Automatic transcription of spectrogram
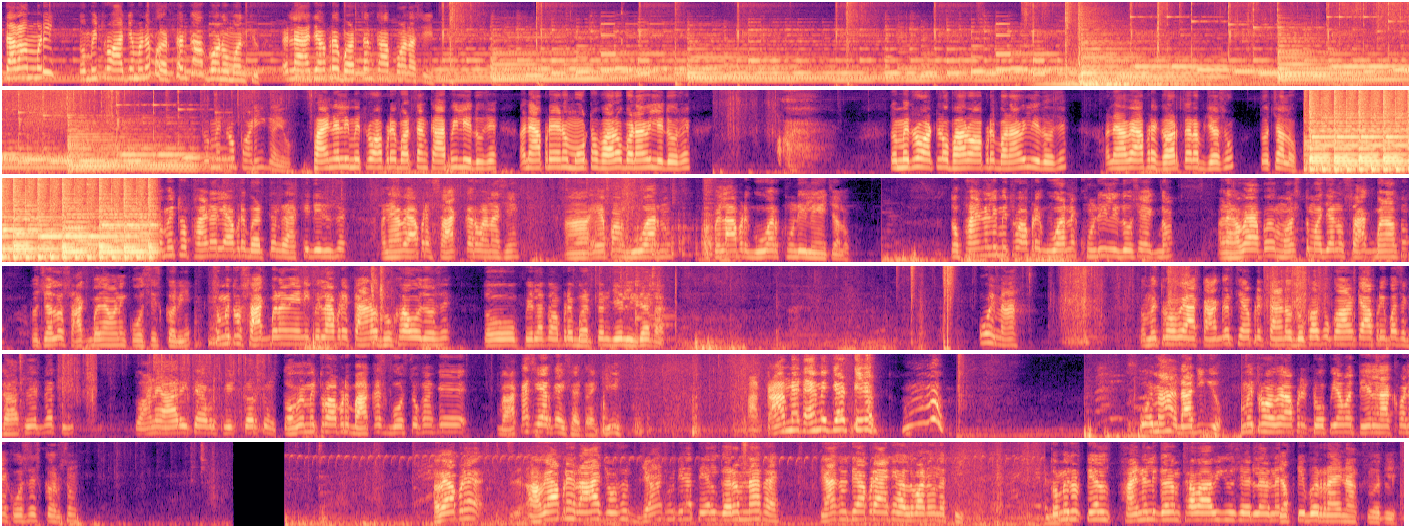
સીતારામ મળી? તો મિત્રો આજે મને બર્તન કાપવાનું મન થયું. એટલે આજે આપણે બર્તન કાપવાના છીએ. તો મિત્રો પડી ગયો. ફાઇનલી મિત્રો આપણે બર્તન કાપી લીધું છે અને આપણે એનો મોટો ભારો બનાવી લીધો છે. તો મિત્રો આટલો ભારો આપણે બનાવી લીધો છે. અને હવે આપણે ઘર તરફ જશું. તો ચાલો. મિત્રો ફાઇનલી આપણે બર્તન રાખી દીધું છે અને હવે આપણે શાક કરવાના છે. એ પણ ગુવારનું. તો પહેલાં આપણે ગુવાર ખૂંડી લઈએ, ચાલો. તો ફાઇનલી મિત્રો આપણે ગુવારને ખૂંડી લીધો છે એકદમ. અને હવે આપણે મસ્ત મજાનું શાક બનાવશું. તો ચાલો શાક બનાવવાની કોશિશ કરીએ. તો મિત્રો શાક બનાવીએ, એની પહેલાં આપણે ટાણો ધોખાવો જોશે. તો પહેલાં તો આપણે બર્તન જે લીધા હતા. ઓયમાં. તો મિત્રો હવે આ કાગળથી આપણે ટાણો ધોખાશું કારણ કે આપણી પાસે ઘાસલેટ નથી. તો આને આ રીતે આપણે ફિટ કરશું. તો હવે મિત્રો આપણે બાકસ ગોસશું કારણ કે બાકસ યાર કઈ શકાય કી આ કામના ટાઈમે નથી કોઈ માં, દાજી ગયો. મિત્રો, હવે આપણે ટોપિયામાં તેલ નાખવાની કોશિશ કરશું. હવે આપણે હવે આપણે રાહ જોશું. જ્યાં સુધી આ તેલ ગરમ ના થાય, ત્યાં સુધી આપણે આજે હલવાનું નથી. તો મિત્રો, તેલ ફાઇનલી ગરમ થવા આવી ગયું છે એટલે ચપટી ભર રાય નાખશું એટલી.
